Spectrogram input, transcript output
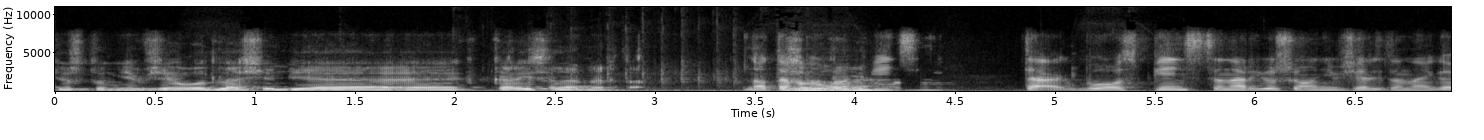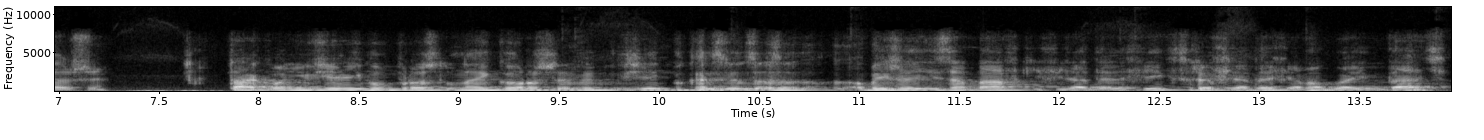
Houston nie wzięło dla siebie Carissa Leverta. No tam było pięć, tak, było z pięć scenariuszy, oni wzięli to najgorszy. Tak, oni wzięli po prostu najgorsze, wzięli, pokazując, obejrzeli zabawki Filadelfii, które Filadelfia mogła im dać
